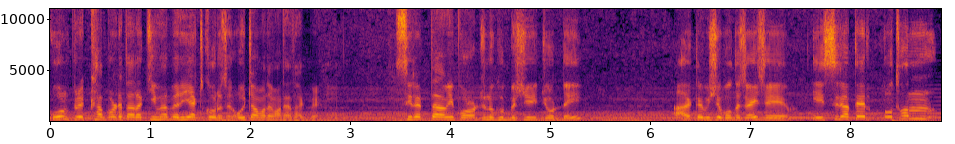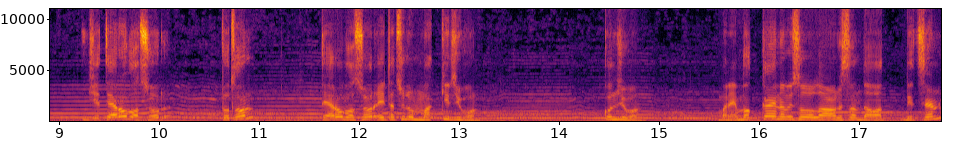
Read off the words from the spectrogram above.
কোন প্রেক্ষাপটে তারা কীভাবে রিয়াক্ট করেছেন, ওইটা আমাদের মাথায় থাকবে। সিরাতটা আমি পড়ার জন্য খুব বেশি জোর দিই। আরেকটা বিষয় বলতে চাই যে, এই সিরাতের প্রথম যে তেরো বছর, প্রথম তেরো বছর এটা ছিল মাক্কি জীবন। কোন জীবন? মানে মক্কায় নবী সাল্লাহ আলসালাম দাওয়াত দিচ্ছেন।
